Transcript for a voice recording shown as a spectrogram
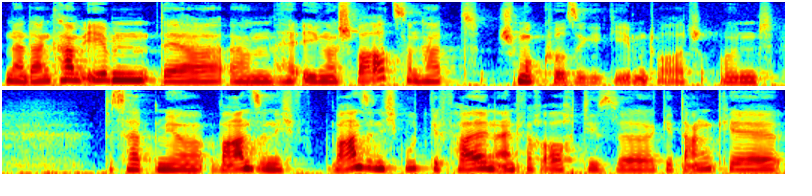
Na, dann kam eben der ähm, Herr Inger Schwarz und hat Schmuckkurse gegeben dort und das hat mir wahnsinnig, wahnsinnig gut gefallen. Einfach auch dieser Gedanke,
